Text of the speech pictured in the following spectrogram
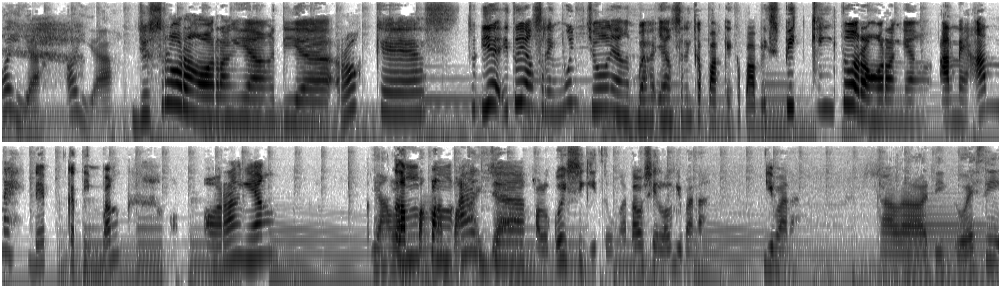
Oh iya. Oh iya. Justru orang-orang yang dia rokes itu dia itu yang sering muncul yang bah yang sering kepake ke public speaking itu orang-orang yang aneh-aneh deh ketimbang orang yang yang lempeng lempeng-lempeng aja, kalau gue sih gitu. Nggak tahu sih lo gimana. Gimana? Kalau di gue sih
